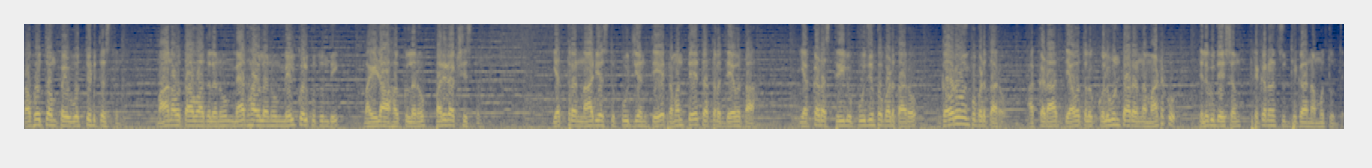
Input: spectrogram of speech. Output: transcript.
ప్రభుత్వంపై ఒత్తిడి తెస్తుంది. మానవతావాదులను మేధావులను మేల్కొల్పుతుంది మహిళా హక్కులను పరిరక్షిస్తుంది. ఎత్ర నార్యస్తు పూజ్యంతే రమంతే తత్ర దేవత. ఎక్కడ స్త్రీలు పూజింపబడతారో గౌరవింపబడతారో అక్కడ దేవతలు కొలువుంటారన్న మాటకు తెలుగుదేశం త్రికరణ శుద్ధిగా నమ్ముతుంది.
